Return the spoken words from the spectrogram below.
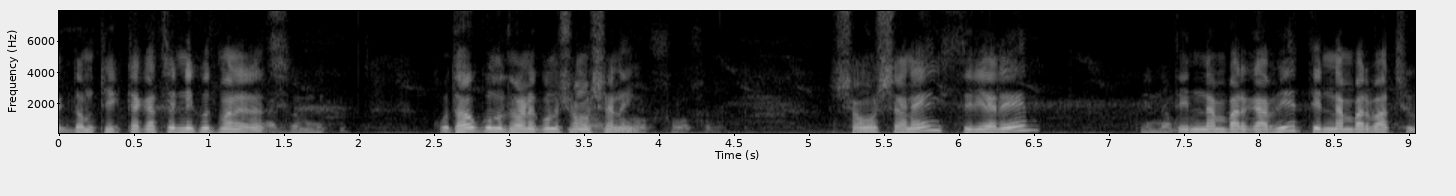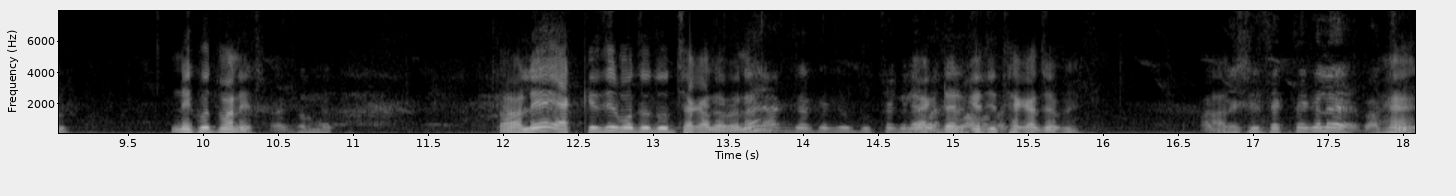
একদম ঠিকঠাক আছে নিখুঁত মানের আছে? কোথাও কোনো ধরনের কোনো সমস্যা নেই? কোনো সমস্যা নেই। সমস্যা নেই সিরিয়ালের তিন নাম্বার। গাভী তিন নাম্বার বাছুর। নিখুঁত মানের? একদম তাহলে এক কেজির মতো দুধ থাকা যাবে না? এক দেড় কেজি দুধ এক দেড় কেজি থাকে। যাবে। বেশি ছেঁকতে গেলে হ্যাঁ।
